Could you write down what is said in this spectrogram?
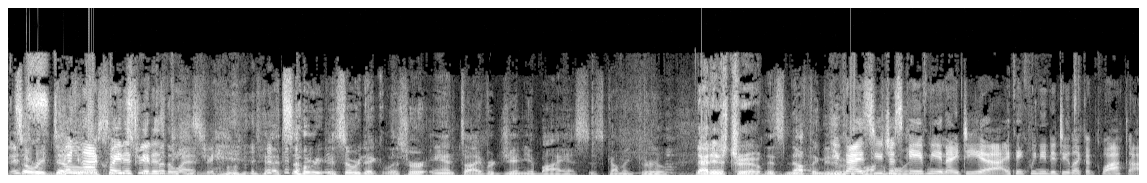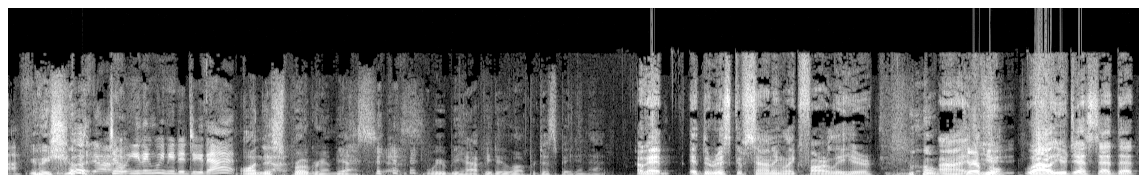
it's so ridiculous. But not quite as good as the P win. That's so ri- it's so ridiculous. Her anti-Virginia bias is coming through. that is true. It's nothing to do You with the guys, you just gave me an idea. I think we need to do like a guac off. We should Don't you think we need to do that? on this program. Yes, yes. we would be happy to uh, participate in that. Okay, at the risk of sounding like Farley here, Oh, uh, careful. You, well, you just said that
